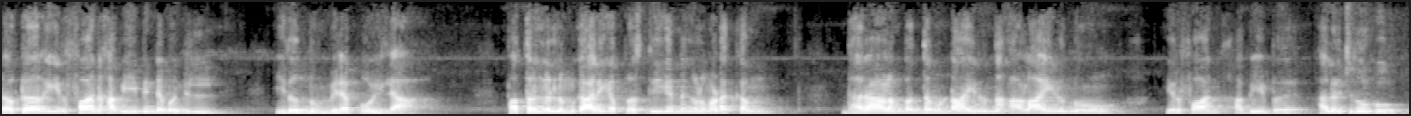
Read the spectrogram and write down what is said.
ഡോക്ടർ ഇർഫാൻ ഹബീബിന്റെ മുന്നിൽ ഇതൊന്നും വിലപ്പോയില്ല. പത്രങ്ങളിലും കാലിക പ്രസിദ്ധീകരണങ്ങളും അടക്കം ധാരാളം ബന്ധമുണ്ടായിരുന്ന ആളായിരുന്നു ഇർഫാൻ ഹബീബ്. ആലോചിച്ചു നോക്കൂ.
